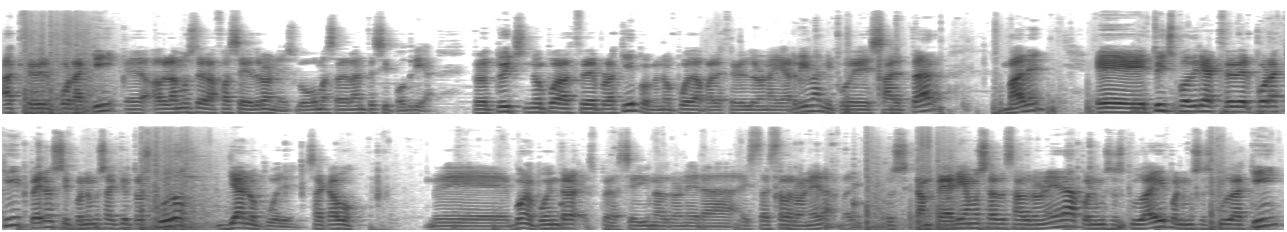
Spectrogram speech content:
acceder por aquí. Eh, hablamos de la fase de drones, luego más adelante sí podría. Pero Twitch no puede acceder por aquí porque no puede aparecer el drone ahí arriba, ni puede saltar, ¿vale? Eh Twitch podría acceder por aquí, pero si ponemos aquí otro escudo, ya no puede, se acabó. Eh, bueno, puede entrar... Espera, si hay una dronera... Está esta dronera, ¿vale? Pues campearíamos a esa dronera, ponemos escudo ahí, ponemos escudo aquí.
